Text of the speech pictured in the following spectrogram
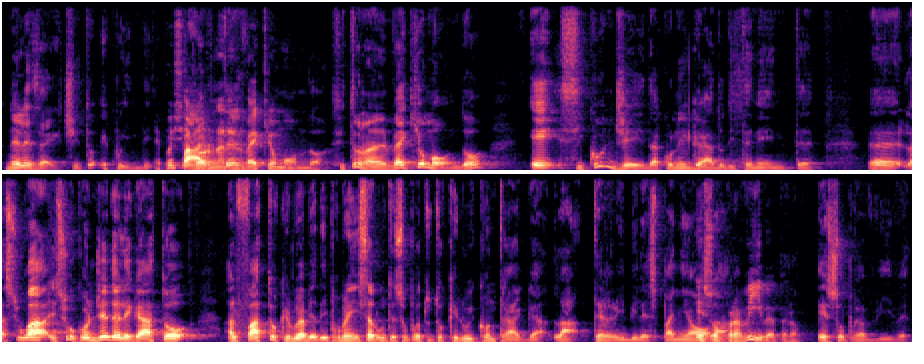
nell'esercito e quindi E poi si parte. torna nel vecchio mondo. Si torna nel vecchio mondo e si congeda con il grado di tenente. Eh, la sua- il suo congedo è legato al fatto che lui abbia dei problemi di salute e soprattutto che lui contragga la terribile spagnola E sopravvive però. e sopravvive.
